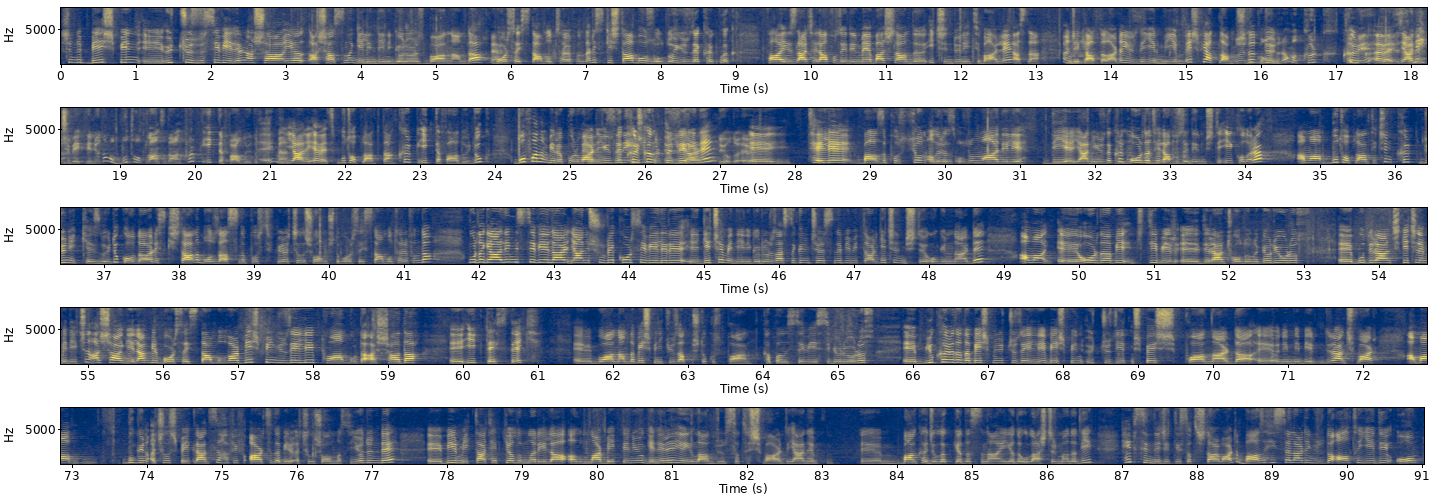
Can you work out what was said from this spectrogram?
Şimdi 5300'lü seviyelerin aşağıya aşağısına gelindiğini görüyoruz bu anlamda. Evet. Borsa İstanbul tarafında risk iştahı bozuldu. %40'lık faizler telaffuz edilmeye başlandığı için dün itibariyle aslında önceki haftalarda %20-25 fiyatlanmıştı. Hmm. Duyduk Dün onları ama 40, 40, tabii evet, e, sene yani- içi bekleniyordu ama bu toplantıdan 40 ilk defa duyduk değil mi? Yani evet bu toplantıdan 40 ilk defa duyduk. BOFA'nın bir raporu vardı. Evet, sene içi %40'ın 40'a gider üzerine diyordu. Evet. e, TL bazı pozisyon alırız uzun vadeli diye yani %40 orada telaffuz edilmişti ilk olarak. Ama bu toplantı için 40 dün ilk kez duyduk. O da risk iştahını bozdu. Aslında pozitif bir açılış olmuştu Borsa İstanbul tarafında. Burada geldiğimiz seviyeler yani şu rekor seviyeleri e, geçemediğini görüyoruz. Aslında gün içerisinde bir miktar geçilmişti o günlerde. Ama e, orada bir ciddi bir e, direnç olduğunu görüyoruz. E, bu direnç geçilemediği için aşağı gelen bir Borsa İstanbul var. 5150 puan burada aşağıda e, ilk destek. E, bu anlamda 5269 puan kapanış seviyesi görüyoruz. E, yukarıda da 5350, 5375 puanlarda e, önemli bir direnç var. Ama bugün açılış beklentisi hafif artıda bir açılış olması yönünde. E, bir miktar tepki alımlarıyla alımlar bekleniyor. Genele yayılan dün satış vardı. Yani e, bankacılık ya da sanayi ya da ulaştırmada değil. Hepsinde ciddi satışlar vardı. Bazı hisselerde %6, 7, 10 e,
